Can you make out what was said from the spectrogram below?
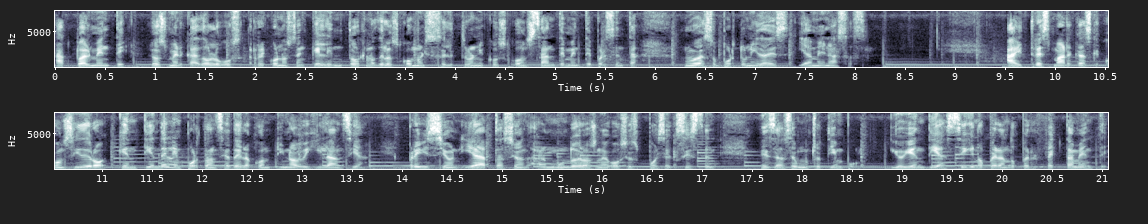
Actualmente, los mercadólogos reconocen que el entorno de los comercios electrónicos constantemente presenta nuevas oportunidades y amenazas. Hay tres marcas que considero que entienden la importancia de la continua vigilancia, previsión y adaptación al mundo de los negocios pues existen desde hace mucho tiempo y hoy en día siguen operando perfectamente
